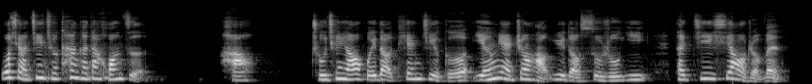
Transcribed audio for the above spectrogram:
我想进去看看大皇子。好。楚清瑶回到天际阁，迎面正好遇到素如一，她讥笑着问：“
